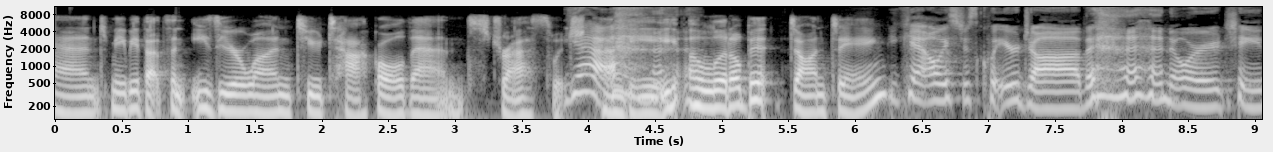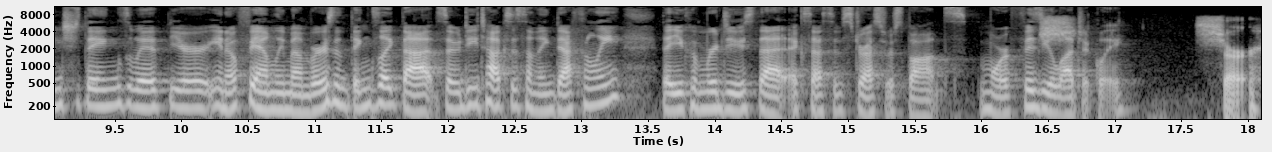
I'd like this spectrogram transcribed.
and maybe that's an easier one to tackle than stress which yeah. can be a little bit daunting you can't always just quit your job and or change things with your you know family members and things like that so detox is something definitely that you can reduce that excessive stress response more physiologically Sure.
